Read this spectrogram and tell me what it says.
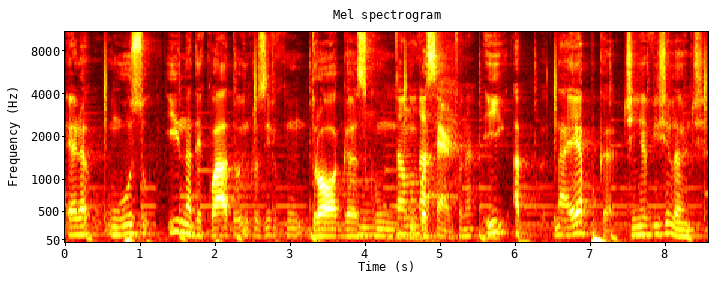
era um uso inadequado, inclusive com drogas, hum, com. Então não com dá certo, né? E a, na época tinha vigilante,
